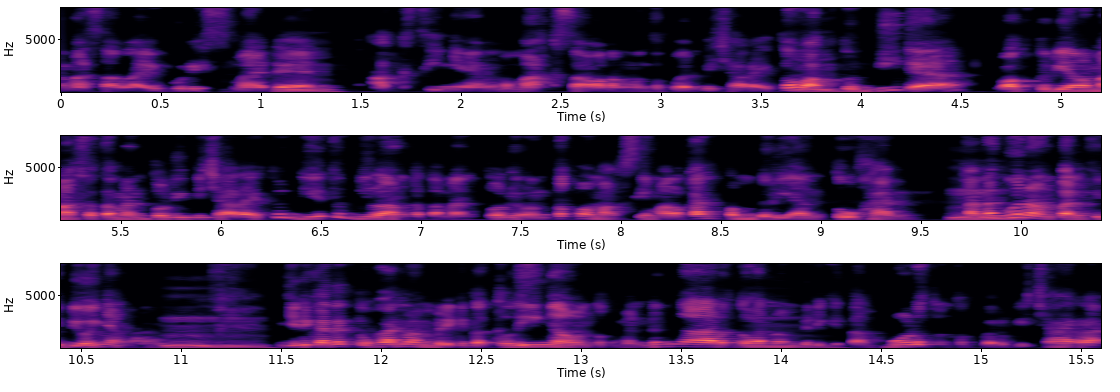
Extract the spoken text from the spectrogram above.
masalah Ibu Risma dan hmm. aksinya yang memaksa orang untuk berbicara itu. Hmm. Waktu dia, waktu dia memaksa teman Tuli bicara itu, dia tuh bilang ke teman Tuli untuk memaksimalkan pemberian Tuhan. Hmm. Karena gue nonton videonya kan. Hmm, hmm. Jadi katanya Tuhan memberi kita telinga untuk mendengar, Tuhan hmm. memberi kita mulut untuk berbicara.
